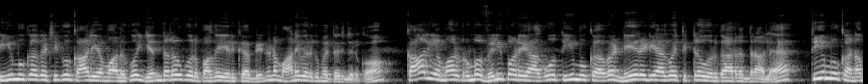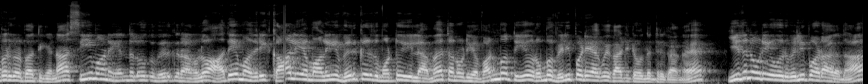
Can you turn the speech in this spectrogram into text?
திமுக கட்சிக்கும் காளியம்மாளுக்கும் எந்த அளவுக்கு ஒரு பகை இருக்குது அப்படின்னு நம்ம அனைவருக்குமே தெரிஞ்சிருக்கும். காளியம்மாள் ரொம்ப வெளிப்படையாகவும் திமுகவை நேரடியாகவே திட்ட ஒரு காரணத்தினால திமுக நபர்கள் பார்த்தீங்கன்னா சீமானை எந்த அளவுக்கு வெறுக்கிறாங்களோ அதே மாதிரி காளியம்மாளையும் வெறுக்கிறது மட்டும் இல்லாமல் தன்னுடைய வன்மத்தையும் ரொம்ப வெளிப்படையாகவே காட்டிட்டு வந்துட்டு இருக்காங்க. இதனுடைய ஒரு வெளிப்பாடாக தான்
